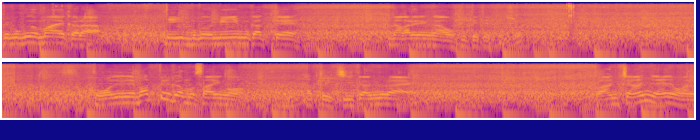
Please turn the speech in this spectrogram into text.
で僕の前から僕の右に向かって流れが起きててでしょ？ここで粘ってるからもう最後あと1時間ぐらい。ワンチャンあるんじゃないのかな？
